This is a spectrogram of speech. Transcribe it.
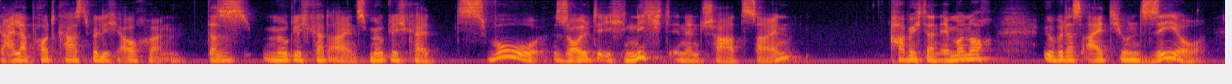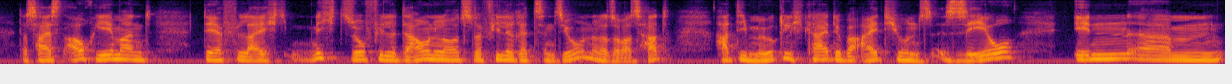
geiler Podcast will ich auch hören. Das ist Möglichkeit eins. Möglichkeit zwei, sollte ich nicht in den Charts sein, habe ich dann immer noch über das iTunes SEO. Das heißt, auch jemand, der vielleicht nicht so viele Downloads oder viele Rezensionen oder sowas hat, hat die Möglichkeit, über iTunes SEO in ähm,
